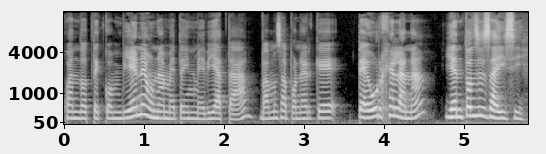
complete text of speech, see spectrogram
Cuando te conviene una meta inmediata, vamos a poner que te urge lana, y entonces ahí sí,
